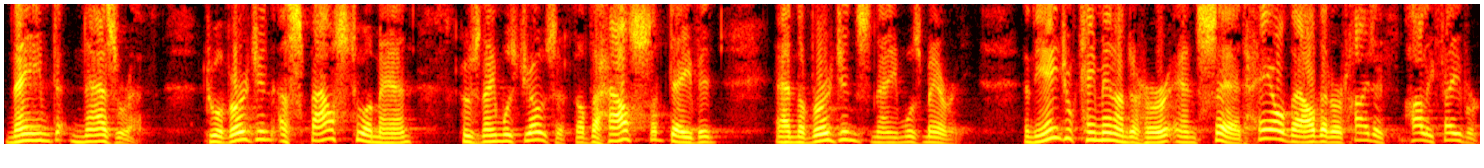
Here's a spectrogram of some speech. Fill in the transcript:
named Nazareth to a virgin espoused to a man whose name was Joseph of the house of David and the virgin's name was Mary. And the angel came in unto her and said, Hail thou that art highly, highly favored.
